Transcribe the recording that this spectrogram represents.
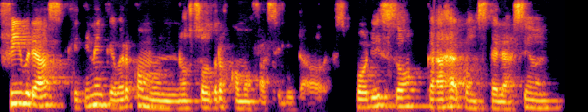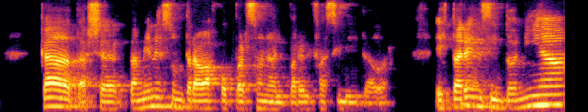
fibras que tienen que ver con nosotros como facilitadores. Por eso, cada constelación, cada taller, también es un trabajo personal para el facilitador. Estar en sintonía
